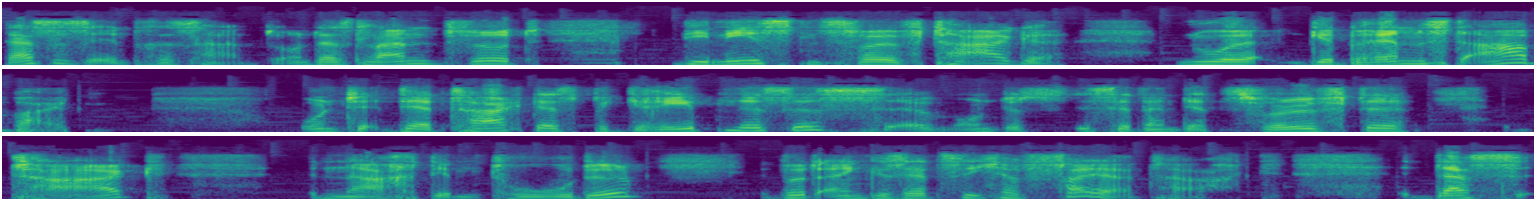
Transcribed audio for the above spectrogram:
Das ist interessant. Und das Land wird die nächsten zwölf Tage nur gebremst arbeiten. Und der Tag des Begräbnisses, äh, und das ist ja dann der zwölfte Tag, nach dem Tode wird ein gesetzlicher Feiertag. Das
